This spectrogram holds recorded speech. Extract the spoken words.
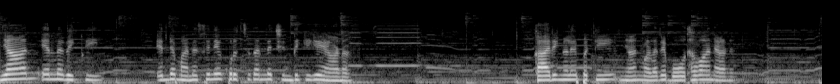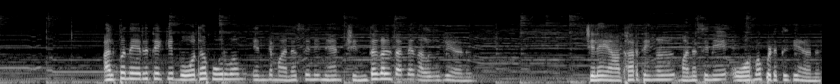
ഞാൻ എന്ന വ്യക്തി എന്റെ മനസ്സിനെ കുറിച്ച് തന്നെ ചിന്തിക്കുകയാണ്. കാര്യങ്ങളെപ്പറ്റി ഞാൻ വളരെ ബോധവാനാണ്. അല്പനേരത്തേക്ക് ബോധപൂർവം എന്റെ മനസ്സിന് ഞാൻ ചിന്തകൾ തന്നെ നൽകുകയാണ്. ചില യാഥാർത്ഥ്യങ്ങൾ മനസ്സിനെ ഓർമ്മപ്പെടുത്തുകയാണ്.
